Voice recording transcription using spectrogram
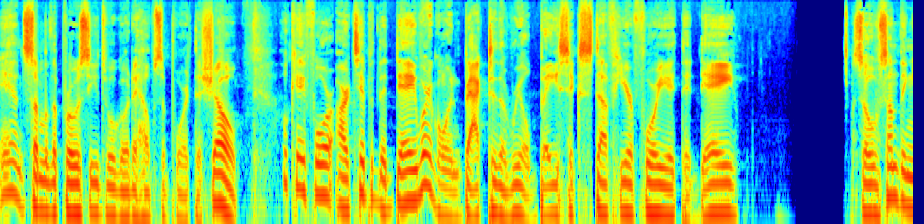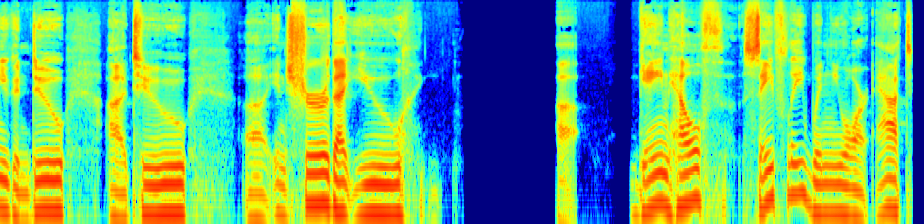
And some of the proceeds will go to help support the show. Okay for our tip of the day we're going back to the real basic stuff here for you today so, something you can do uh, to uh, ensure that you uh, gain health safely when you are at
